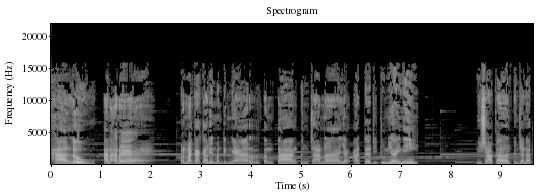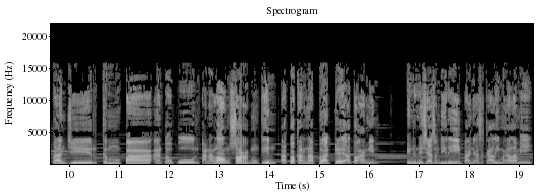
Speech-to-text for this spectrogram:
Halo anak-anak. Pernahkah kalian mendengar tentang bencana yang ada di dunia ini? Misalkan bencana banjir, gempa, ataupun tanah longsor mungkin Atau karena badai atau angin. Indonesia sendiri banyak sekali mengalami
